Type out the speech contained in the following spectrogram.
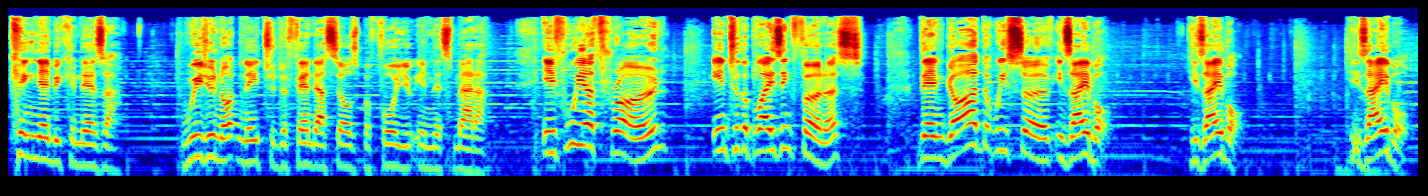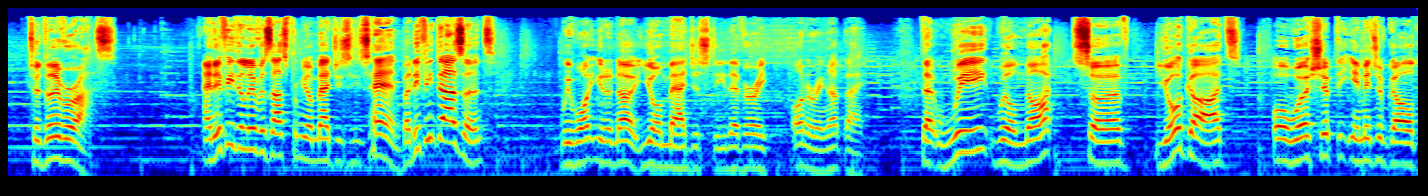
King Nebuchadnezzar, we do not need to defend ourselves before you in this matter. If we are thrown into the blazing furnace, then God that we serve is able. He's able. He's able to deliver us. And if He delivers us from your majesty's hand, but if He doesn't, we want you to know, Your Majesty, they're very honoring, aren't they? That we will not serve your gods or worship the image of gold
